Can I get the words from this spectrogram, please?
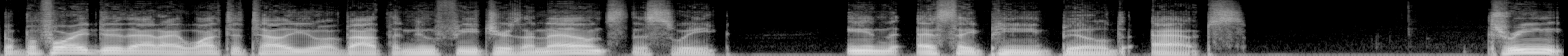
But before I do that, I want to tell you about the new features announced this week in SAP Build Apps. Three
